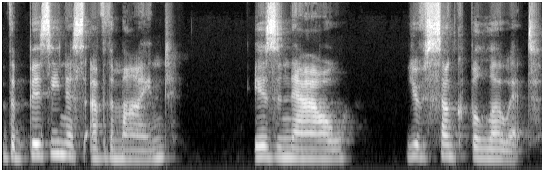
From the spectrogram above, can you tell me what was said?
the busyness of the mind is now you've sunk below it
